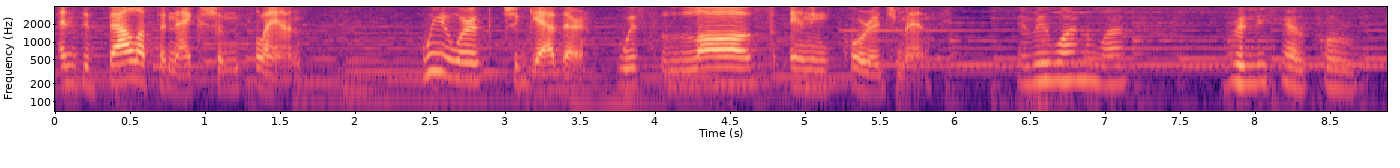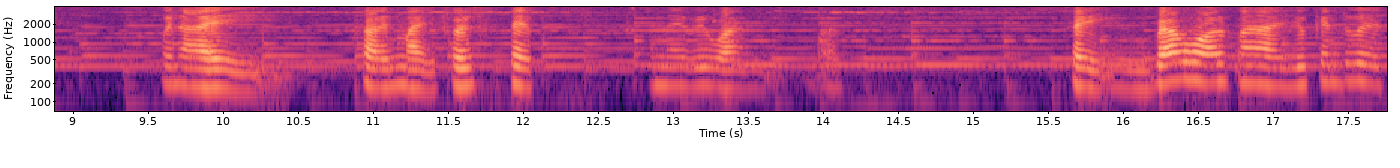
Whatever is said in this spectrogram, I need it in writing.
and develop an action plan. We work together with love and encouragement. Everyone was really helpful when I tried my first steps, and everyone was say, bravo, Alma, you can do it.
